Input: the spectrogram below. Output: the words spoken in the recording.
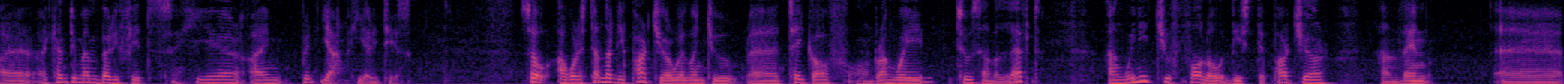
I, I can't remember if it's here. I'm pretty, yeah, here it is. So our standard departure, we're going to uh, take off on runway two 27 left and we need to follow this departure and then uh,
